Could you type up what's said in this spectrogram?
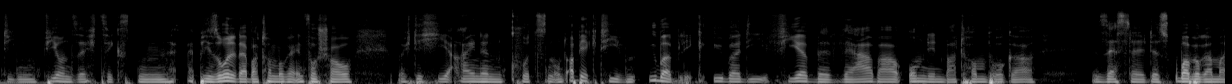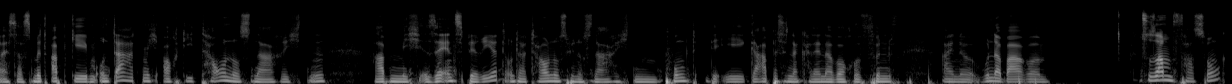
Heutigen 64. Episode der Bad Homburger Infoshow möchte ich hier einen kurzen und objektiven Überblick über die vier Bewerber um den Bad Homburger Sessel des Oberbürgermeisters mit abgeben. Und da hat mich auch die Taunus-Nachrichten haben mich sehr inspiriert. Unter taunus-nachrichten.de gab es in der Kalenderwoche 5 eine wunderbare Zusammenfassung.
